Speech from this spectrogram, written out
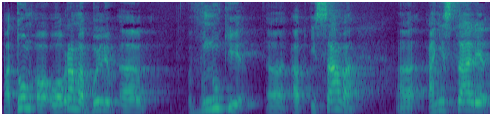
Потом э, у Авраама были э, внуки э, от Исава, э, они стали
